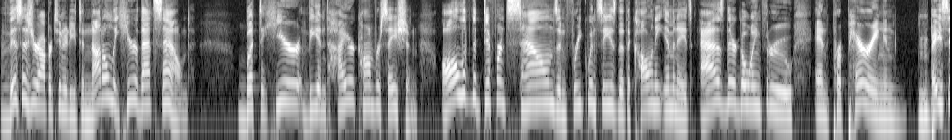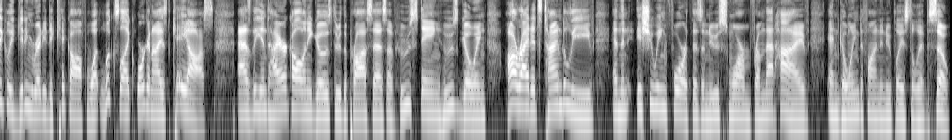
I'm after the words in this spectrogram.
this is your opportunity to not only hear that sound, but to hear the entire conversation, all of the different sounds and frequencies that the colony emanates as they're going through and preparing and basically getting ready to kick off what looks like organized chaos as the entire colony goes through the process of who's staying, who's going. All right, it's time to leave, and then issuing forth as a new swarm from that hive and going to find a new place to live. So,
